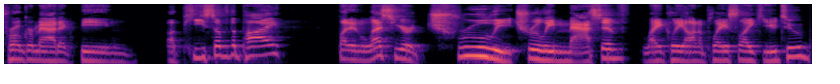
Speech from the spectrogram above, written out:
programmatic being a piece of the pie. But unless you're truly, truly massive, likely on a place like YouTube,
